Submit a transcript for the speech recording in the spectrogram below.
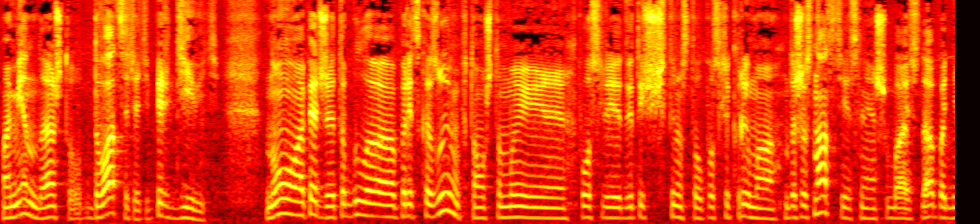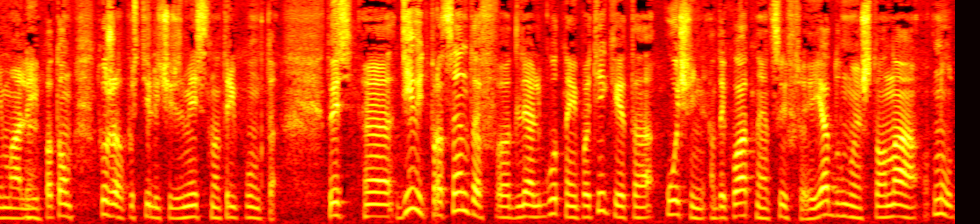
момент, да, что 20, а теперь 9. Но, опять же, это было предсказуемо, потому что мы после 2014, после Крыма до 16, если не ошибаюсь, да, поднимали, mm. и потом тоже опустили через месяц на 3 пункта. То есть 9% э, для льготной ипотеки – это очень адекватная цифра. И я думаю, что она, ну,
